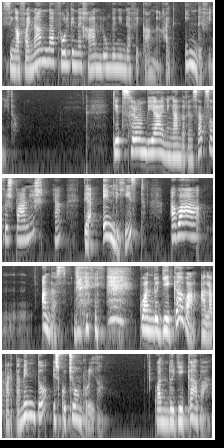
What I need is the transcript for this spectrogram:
die sind aufeinander folgende Handlungen in der Vergangenheit, indefinido. Jetzt hören wir einen anderen Satz auf Spanisch, ja, der ähnlich ist, aber anders. Cuando llegaba al apartamento, escuchó un ruido. Cuando llegaba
